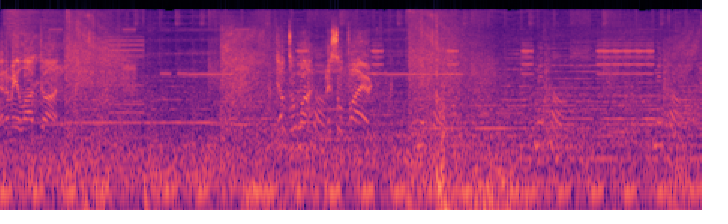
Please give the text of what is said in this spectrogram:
Enemy locked on. Delta 1, missile fired. Missile. Missile. Missile.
